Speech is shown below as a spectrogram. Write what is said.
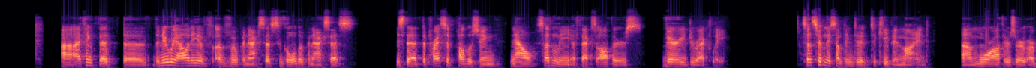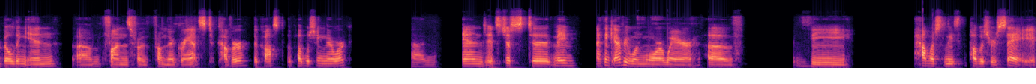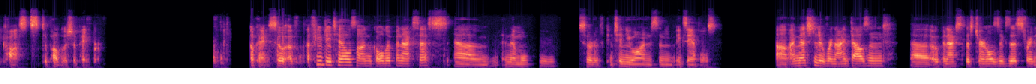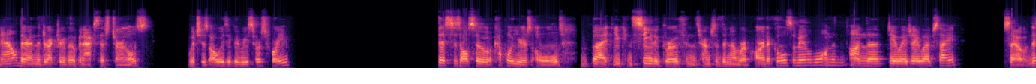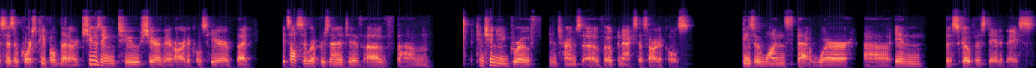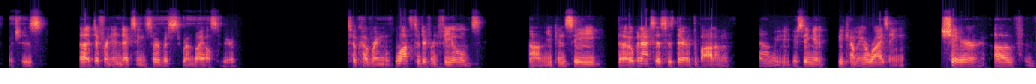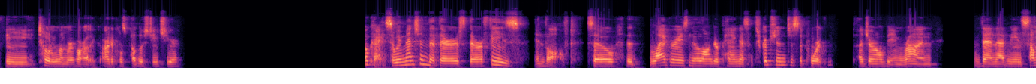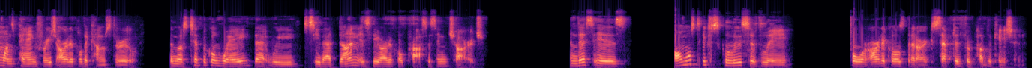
Uh, I think that the, the new reality of, of open access, gold open access, is that the price of publishing now suddenly affects authors very directly. So that's certainly something to, to keep in mind. Um, more authors are, are building in um, funds from, from their grants to cover the cost of publishing their work. Um, and it's just to make, I think, everyone more aware of the how much at least the publishers say it costs to publish a paper. Okay, so a, a few details on Gold Open Access, um, and then we'll, sort of continue on some examples. Uh, I mentioned over 9,000 uh, open access journals exist right now. They're in the directory of open access journals, which is always a good resource for you. This is also a couple years old, but you can see the growth in terms of the number of articles available on the, on the DOAJ website. So this is, of course, people that are choosing to share their articles here, but it's also representative of um, continued growth in terms of open access articles. These are ones that were uh, in the Scopus database, which is a different indexing service run by Elsevier. So covering lots of different fields. Um, you can see the open access is there at the bottom. Um, you're seeing it becoming a rising share of the total number of articles published each year. Okay, so we mentioned that there's there are fees involved. So the library is no longer paying a subscription to support a journal being run, then that means someone's paying for each article that comes through. The most typical way that we see that done is the article processing charge. And this is almost exclusively for articles that are accepted for publication.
